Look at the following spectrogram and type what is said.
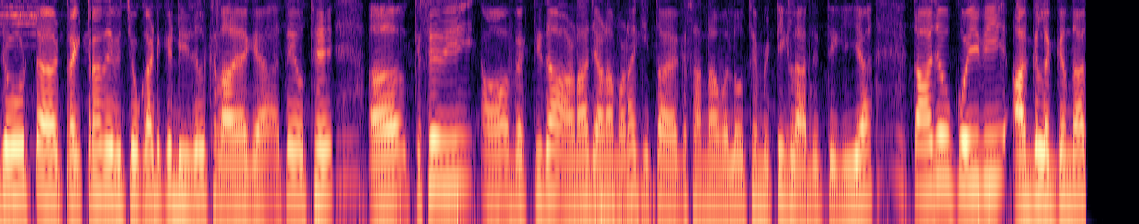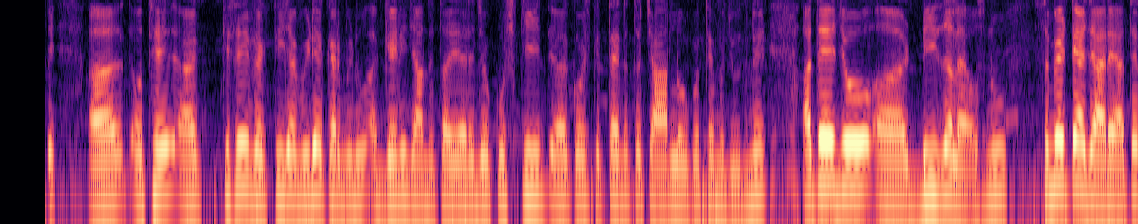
ਜੋ ਟ- ਟਰੈਕਟਰਾਂ ਦੇ ਵਿੱਚੋਂ ਕੱਢ ਕੇ ਡੀਜ਼ਲ ਖਿਲਾਇਆ ਗਿਆ ਅਤੇ ਉੱਥੇ ਕਿਸੇ ਵੀ ਵਿਅਕਤੀ ਦਾ ਆਣਾ ਜਾਣਾ ਮਨਾ ਕੀਤਾ ਹੋਇਆ ਕਿਸਾਨਾਂ ਵੱਲੋਂ ਉੱਥੇ ਮਿੱਟੀ ਖਿਲਾਰ ਦਿੱਤੀ ਗਈ ਆ। ਤਾਂ ਜੋ ਕੋਈ ਵੀ ਅੱਗ ਲੱਗਣ ਦਾ ਉੱਥੇ ਅ, ਕਿਸੇ ਵਿਅਕਤੀ ਜਾਂ ਮੀਡੀਆ ਕਰਮੀ ਨੂੰ ਅੱਗੇ ਨਹੀਂ ਜਾਣ ਦਿੱਤਾ ਜਾ ਰਿਹਾ ਜੋ ਕੁਛ ਕੀ ਅ, ਕੁਛ ਕੁ ਤਿੰਨ ਤੋਂ ਚਾਰ ਲੋਕ ਉੱਥੇ ਮੌਜੂਦ ਨੇ ਅਤੇ ਜੋ ਅ, ਡੀਜ਼ਲ ਹੈ ਉਸ ਨੂੰ ਸਮੇਟਿਆ ਜਾ ਰਿਹਾ ਤੇ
